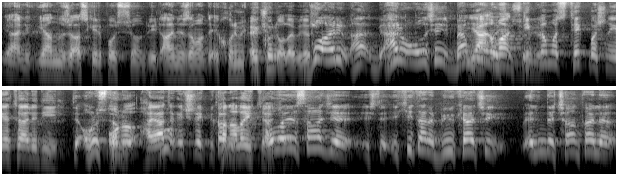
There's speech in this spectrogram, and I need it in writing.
Yani yalnızca askeri pozisyon değil, aynı zamanda ekonomik gücün Ekonomi- de olabilir. Bu ayrı ha, her o şey ben bu ya olay ama söylüyorum. diplomasi tek başına yeterli değil. De, Onu, söylüyorum. hayata Bu- geçirecek bir tabii, kanala ihtiyaç Olayı var. sadece işte iki tane büyükelçi elinde çantayla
